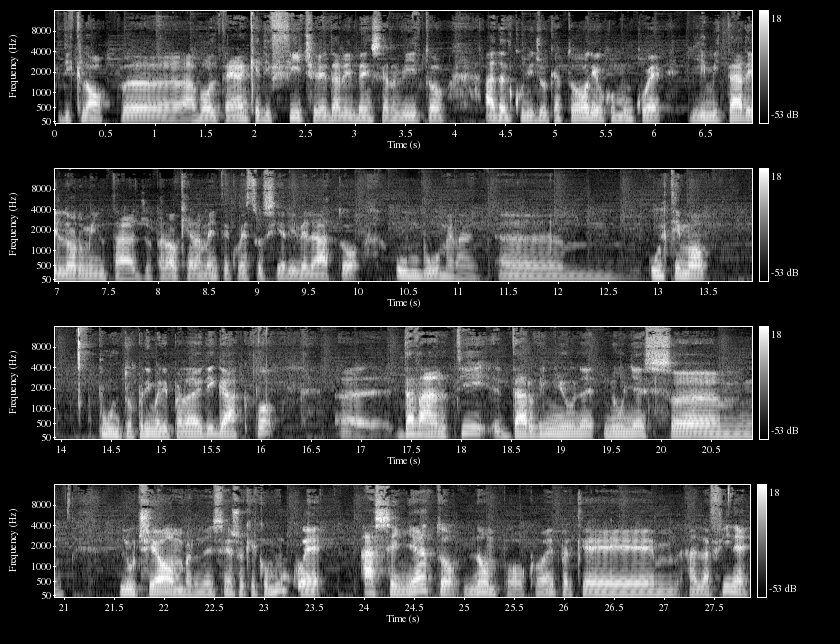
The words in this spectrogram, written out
di Klopp, a volte è anche difficile dare il ben servito ad alcuni giocatori o comunque limitare il loro minutaggio, però chiaramente questo si è rivelato un boomerang. Um, ultimo punto prima di parlare di Gakpo, uh, davanti Darwin Nunes... Um, luce e ombra, nel senso che comunque ha segnato non poco, eh, perché mm, alla fine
